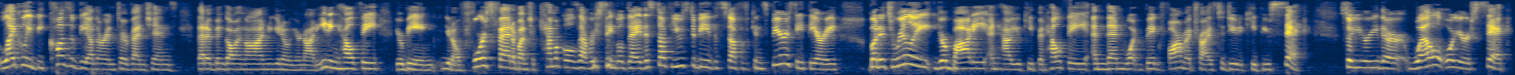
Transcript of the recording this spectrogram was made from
likely because of the other interventions that have been going on. You know, you're not eating healthy, you're being, you know, force fed a bunch of chemicals every single day. This stuff used to be the stuff of conspiracy theory, but it's really your body and how you keep it healthy, and then what big pharma tries to do to keep you sick. So you're either well or you're sick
